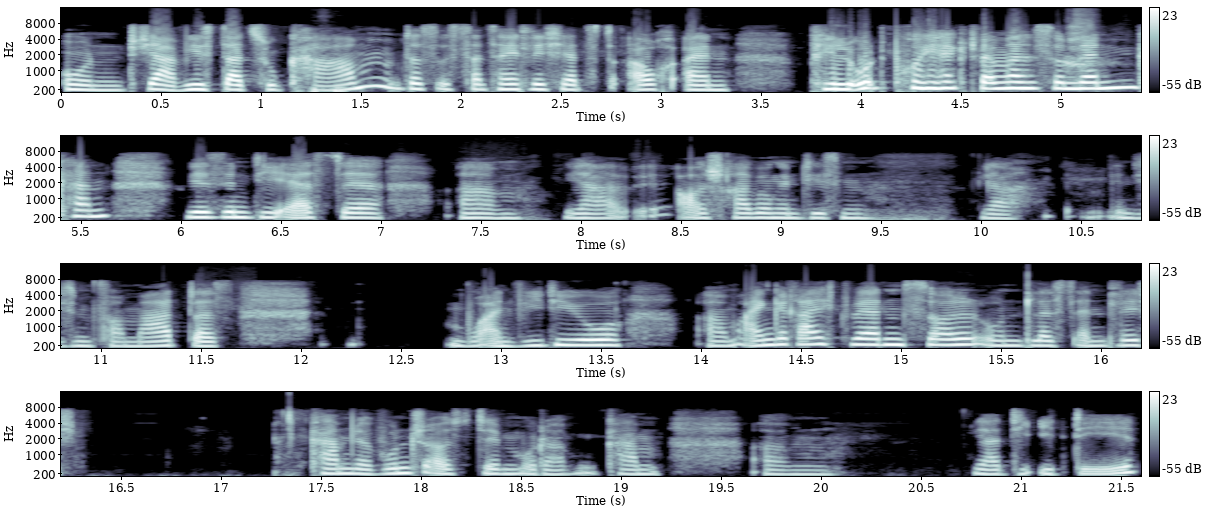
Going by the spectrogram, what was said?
Und ja, wie es dazu kam, das ist tatsächlich jetzt auch ein Pilotprojekt, wenn man es so nennen kann. Wir sind die erste ähm, ja, Ausschreibung in diesem, ja, in diesem Format, das, wo ein Video ähm, eingereicht werden soll und letztendlich kam der Wunsch aus dem oder kam ähm, ja die Idee,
